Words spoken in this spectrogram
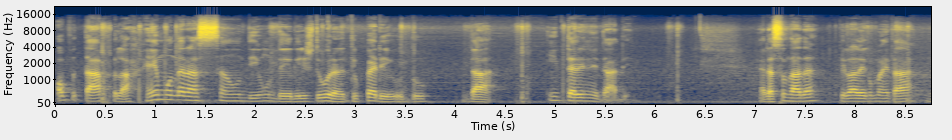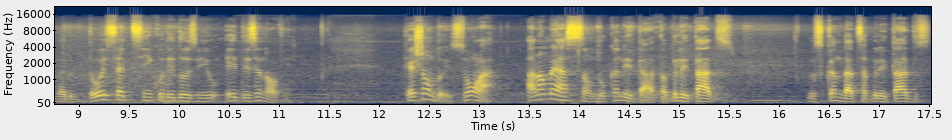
optar pela remuneração de um deles durante o período da interinidade. Redação dada pela Lei Complementar número 275 de 2019. Questão 2. Vamos lá. A nomeação do candidato habilitados, dos candidatos habilitados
